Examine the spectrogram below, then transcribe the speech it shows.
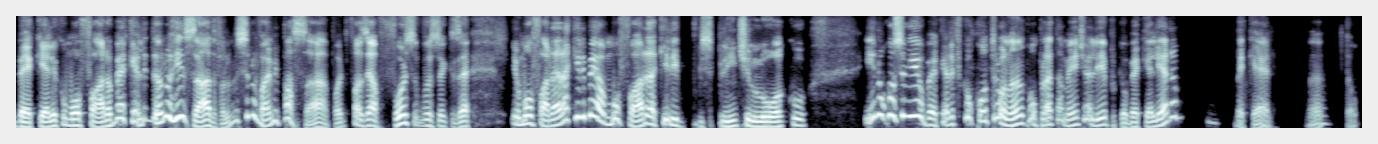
Bekele com o Mofara, o Bekele dando risada, falando: você não vai me passar, pode fazer a força que você quiser. E o Mofara era aquele Mofara, aquele sprint louco, e não conseguiu. O Bekele ficou controlando completamente ali, porque o Bekele era Bekele, né? Então,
